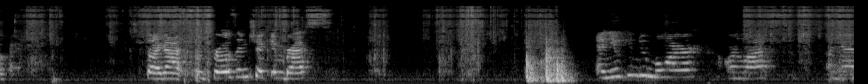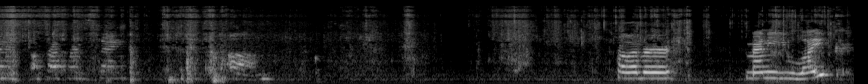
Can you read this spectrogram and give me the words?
Okay. So I got some frozen chicken breasts. And you can do more or less. Again, it's a preference thing. Um, however many you like.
